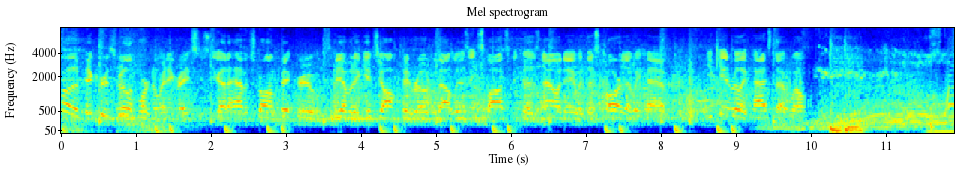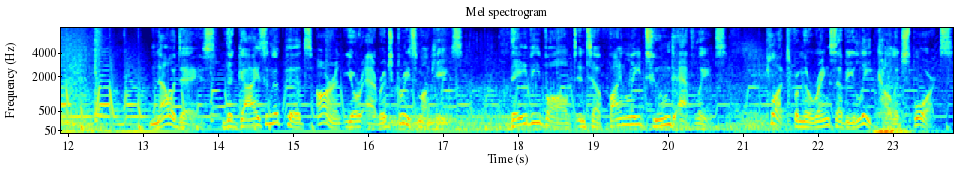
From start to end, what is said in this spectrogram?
Well, the pit crew is real important to winning races. You got to have a strong pit crew to be able to get you off pit road without losing spots because nowadays with this car that we have, you can't really pass that well. Nowadays, the guys in the pits aren't your average grease monkeys. They've evolved into finely tuned athletes, plucked from the ranks of elite college sports.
